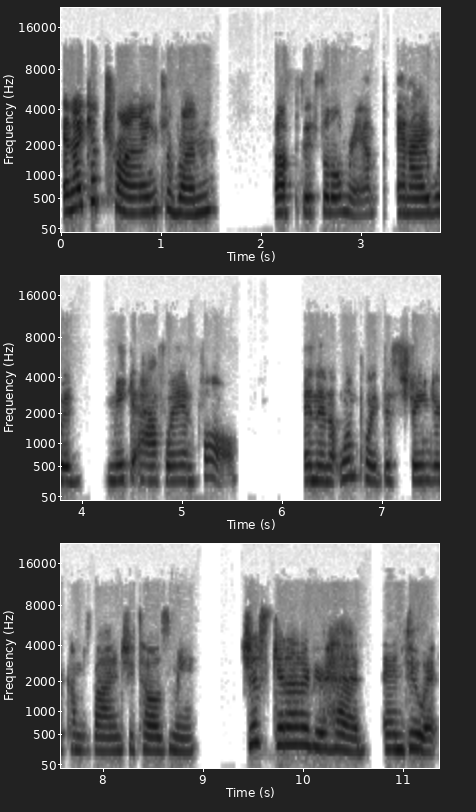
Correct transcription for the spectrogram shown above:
And I kept trying to run up this little ramp and I would make it halfway and fall. And then at one point, this stranger comes by and she tells me, just get out of your head and do it.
